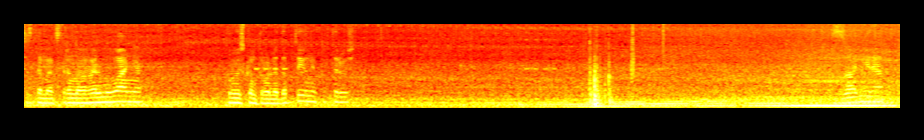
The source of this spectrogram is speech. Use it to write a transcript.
система екстреного гальмування, круїз-контроль адаптивний, повторюсь. Задній ряд.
